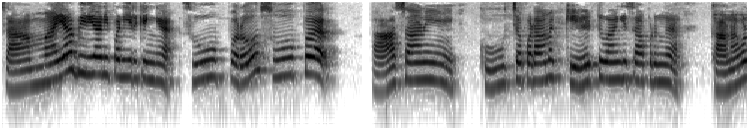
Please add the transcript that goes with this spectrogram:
செம்மையா பிரியாணி பண்ணியிருக்கீங்க. சூப்பரோ சூப்பர். ஆசானி கூச்சப்படாம கேட்டு வாங்கி சாப்பிடுங்க. கனவுல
